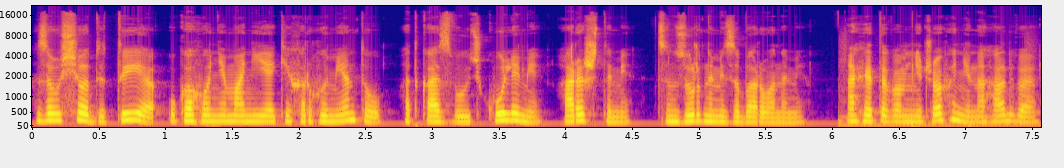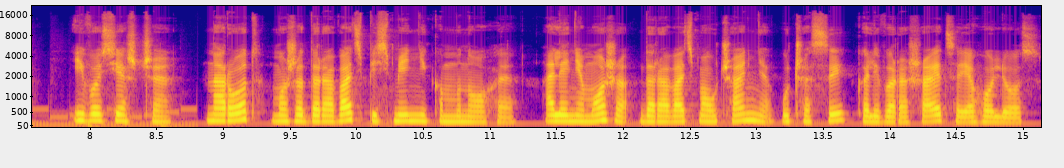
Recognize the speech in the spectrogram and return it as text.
Заўсёды тыя, у каго няма ніякіх аргументаў, адказваюць кулямі, арыштамі, цэнзурнымі забаронамі. А гэта вам нічога не нагадвае. І вось яшчэ Народ можа дараваць пісьменнікам многае, але не можа дараваць маўчання ў часы, калі вырашаецца яго лёс.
